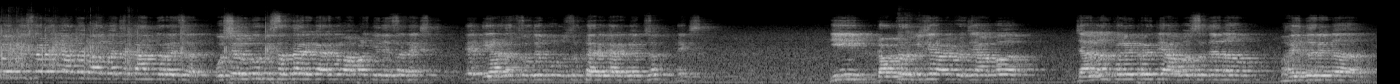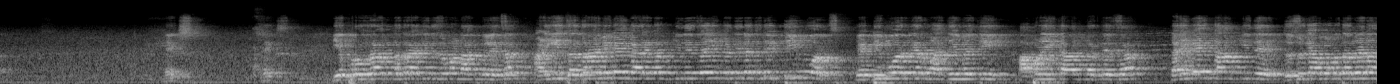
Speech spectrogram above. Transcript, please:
टोपी स्थानी आपलं बाबाचं काम करायचं. वशल कुर्मी मी सरकारी कार्यक्रम आपण केलेचा नेक्स्ट ते दोन हजार चौदा म्हणून सरकारी कार्यक्रमचं. नेक्स्ट ही डॉक्टर विजय राठोड जे आपण जालना कलेक्टर आहे ते आब सध्यानं भाईदरेनं नेक्स्ट नेक्स्ट हे प्रोग्राम जत्रा किती जमा नाक आणि ही जत्रा मी काही कार्यक्रम केलेचा आहे कधी ना कधी टीम वर्क या टीम वर्क या माध्यमाती आपण हे काम करतेचा काही काही काम किते जसं की आपण म्हणतो ना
